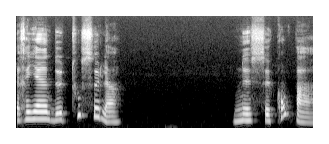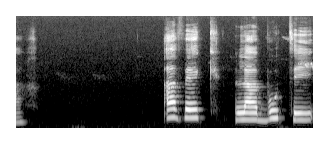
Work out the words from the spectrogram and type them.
rien de tout cela ne se compare avec la beauté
